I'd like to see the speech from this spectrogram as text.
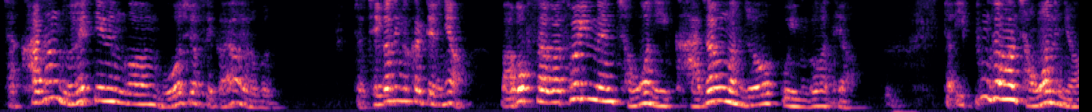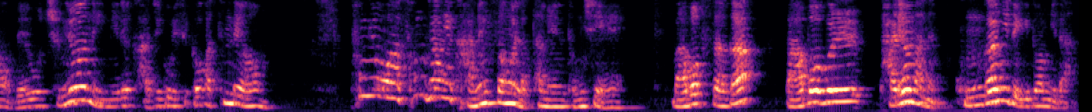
자, 가장 눈에 띄는 건 무엇이었을까요, 여러분? 자, 제가 생각할 때는요, 마법사가 서 있는 정원이 가장 먼저 보이는 것 같아요. 자, 이 풍성한 정원은요, 매우 중요한 의미를 가지고 있을 것 같은데요. 풍요와 성장의 가능성을 나타내는 동시에 마법사가 마법을 발현하는 공간이 되기도 합니다.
